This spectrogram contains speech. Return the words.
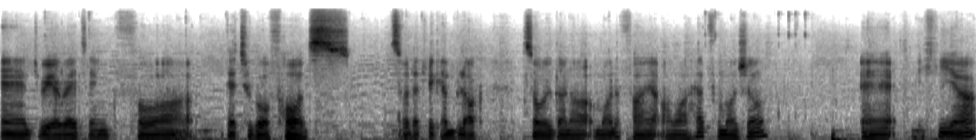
And we are waiting for that to go false so that we can block. So we're gonna modify our helpful module. Uh, here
